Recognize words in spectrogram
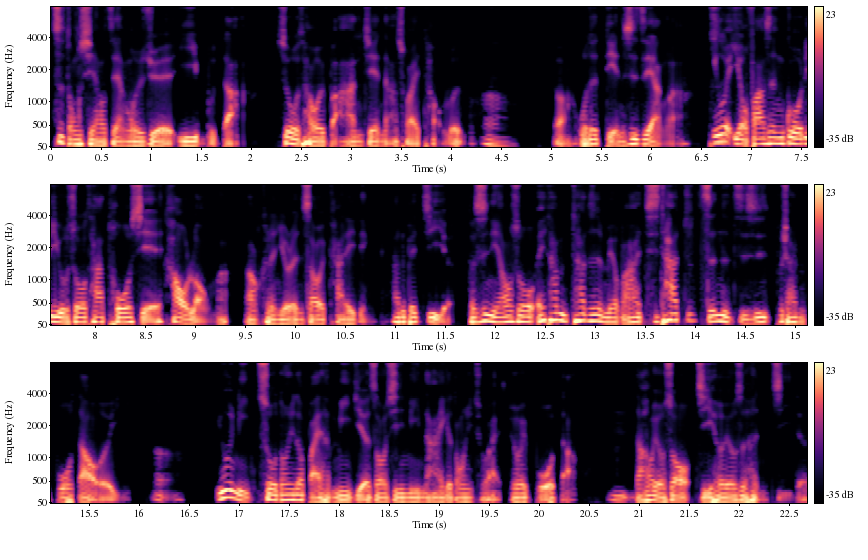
这东西要这样，我就觉得意义不大，所以我才会把案件拿出来讨论嘛，嗯，对吧？我的点是这样啦，因为有发生过，例如说他拖鞋靠拢嘛，然后可能有人稍微开了一点，他就被记了。可是你要说，哎、他们他真的没有把它，其实他就真的只是不小心拨到而已。嗯因为你所有东西都摆很密集的时候，其实你拿一个东西出来就会拨到，嗯，然后有时候集合又是很急的，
